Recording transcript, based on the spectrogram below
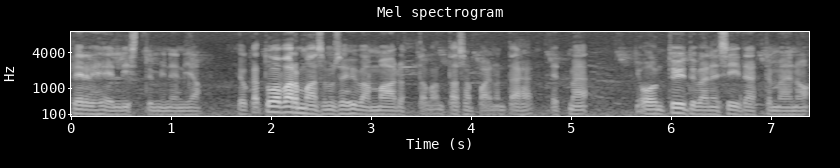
perheellistyminen, ja, joka tuo varmaan semmoisen hyvän maadottavan tasapainon tähän. Että mä oon tyytyväinen siitä, että mä en ole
